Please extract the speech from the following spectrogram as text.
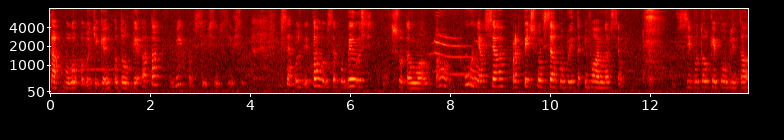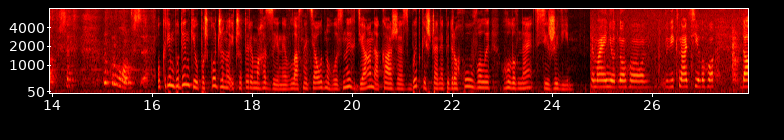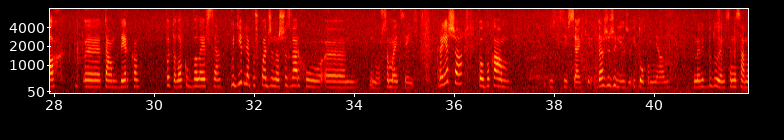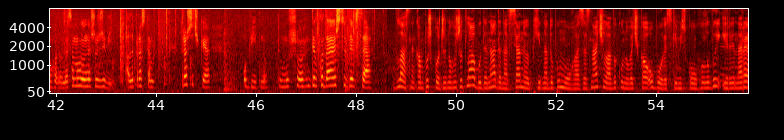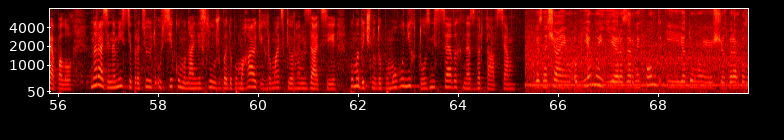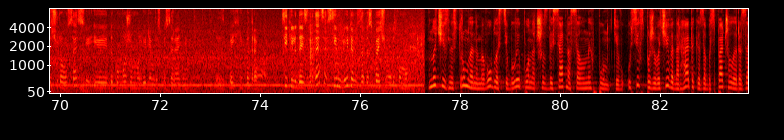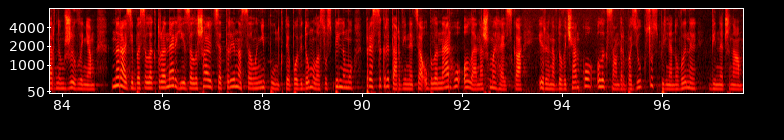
так було тільки потолки, а так вікна всі, всі, всі, всі. Все позлітало, все побилось, що там мало. А кухня вся, практично вся побита, і ванна вся. Всі потолки пооблітали, все. Ну, кругом все. Окрім будинків, пошкоджено і чотири магазини. Власниця одного з них, Діана, каже, збитки ще не підраховували. Головне, всі живі. Немає ні одного вікна цілого, дах, е, там дирка, потолок обвалився. Будівля пошкоджена, що зверху е, ну, саме цей криша, по бокам ці всякі, навіть желізо, і то поміняли. Ми відбудуємо, це не саме головне. Саме головне, що живі. Але просто трошечки обідно, тому що ти вкладаєш сюди все. Власникам пошкодженого житла буде надана вся необхідна допомога, зазначила виконувачка обов'язки міського голови Ірина Репало. Наразі на місці працюють усі комунальні служби, допомагають і громадські організації. По медичну допомогу ніхто з місцевих не звертався. Визначаємо об'єми, є резервний фонд, і я думаю, що зберемо позачергову сесію і допоможемо людям безпосередньо по їхніх потребах. Скільки людей звернеться, всім людям забезпечимо допомогу. Вночі знеструмленими в області були понад 60 населених пунктів. Усіх споживачів енергетики забезпечили резервним живленням. Наразі без електроенергії залишаються три населені пункти, повідомила Суспільному прес-секретар Вінниця Обленерго Олена Шмигельська. Ірина Вдовиченко, Олександр Базюк, Суспільне новини, Вінниччина.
